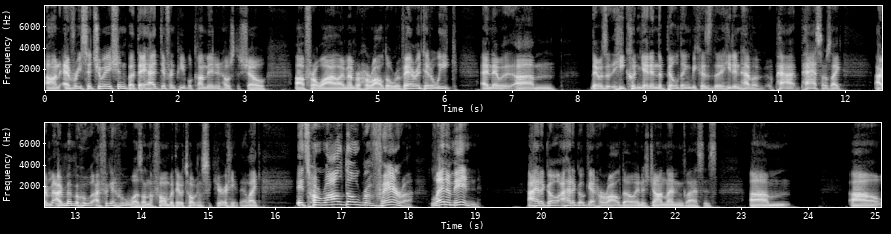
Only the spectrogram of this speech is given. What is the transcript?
on every situation, but they had different people come in and host the show uh, for a while. I remember Geraldo Rivera did a week, and there was um, there was a, he couldn't get in the building because the he didn't have a pa- pass. I was like, I, I remember who I forget who was on the phone, but they were talking security. They're like, it's Geraldo Rivera. Let him in. I had to go. I had to go get Geraldo in his John Lennon glasses. Um, uh,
